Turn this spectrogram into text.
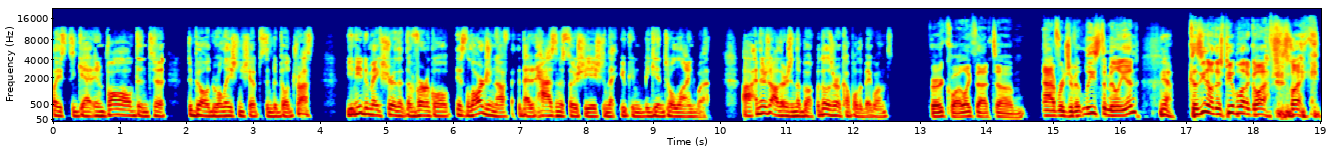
place to get involved and to, to build relationships and to build trust. You need to make sure that the vertical is large enough that it has an association that you can begin to align with. Uh, and there's others in the book, but those are a couple of the big ones. Very cool. I like that um, average of at least a million. Yeah. Because, you know, there's people that go after, like,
